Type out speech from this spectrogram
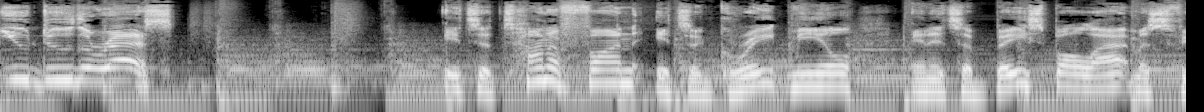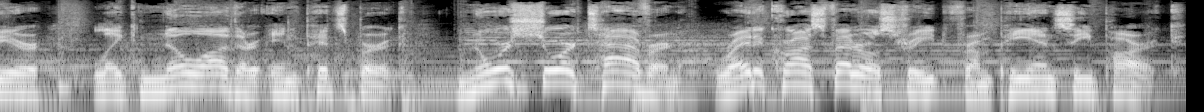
you do the rest. It's a ton of fun, it's a great meal, and it's a baseball atmosphere like no other in Pittsburgh. North Shore Tavern, right across Federal Street from PNC Park.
